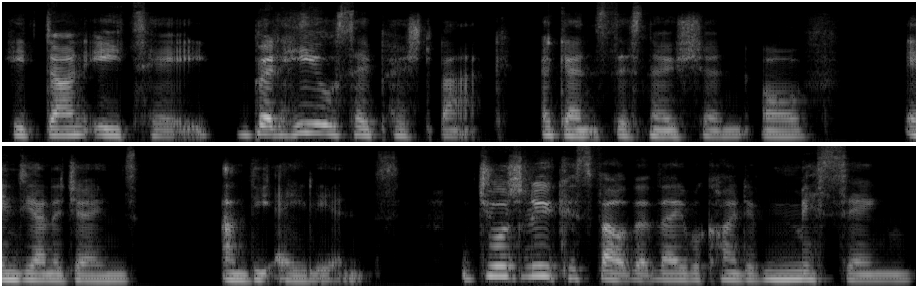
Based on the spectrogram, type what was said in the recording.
he'd done E.T., but he also pushed back against this notion of Indiana Jones and the aliens. George Lucas felt that they were kind of missing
